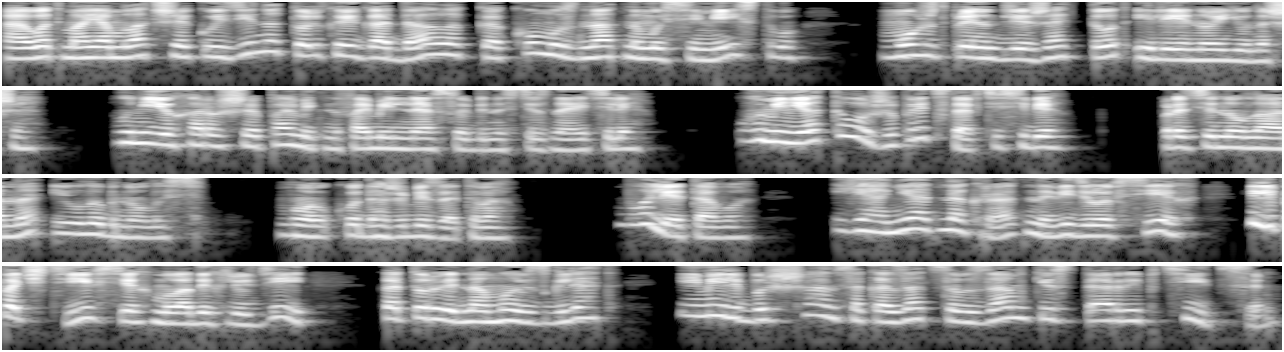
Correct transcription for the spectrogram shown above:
А вот моя младшая кузина только и гадала, к какому знатному семейству может принадлежать тот или иной юноша. У нее хорошая память на фамильные особенности, знаете ли. «У меня тоже, представьте себе», — протянула она и улыбнулась. Мол, куда же без этого. Более того, я неоднократно видела всех или почти всех молодых людей, которые, на мой взгляд, имели бы шанс оказаться в замке старой птицы.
